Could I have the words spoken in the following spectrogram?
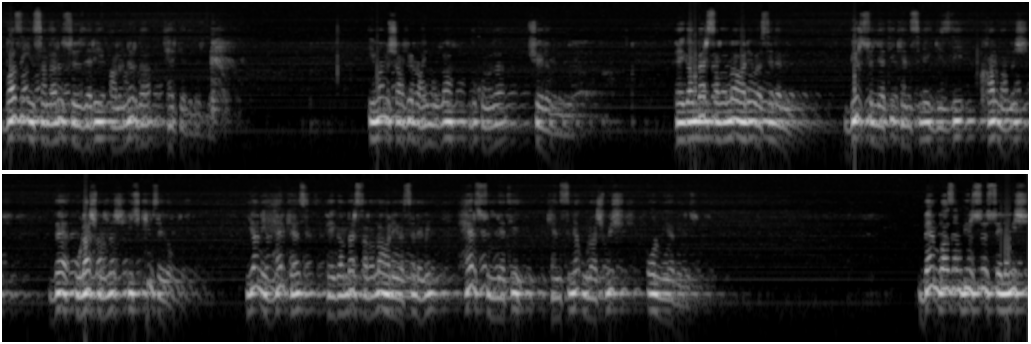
bazı insanların sözleri alınır da terk edilir. İmam Şafii Rahimullah bu konuda şöyle buyuruyor. Peygamber sallallahu aleyhi ve sellem bir sünneti kendisine gizli kalmamış ve ulaşmamış hiç kimse yoktur. Yani herkes Peygamber sallallahu aleyhi ve sellemin her sünneti kendisine ulaşmış olmayabilir. Ben bazen bir söz söylemiş,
